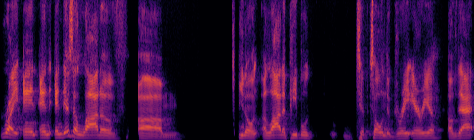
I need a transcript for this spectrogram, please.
Right. And and and there's a lot of um, you know, a lot of people tiptoe in the gray area of that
